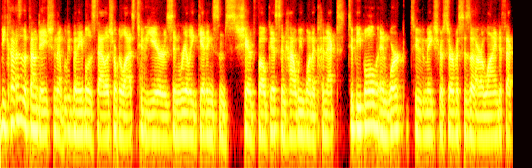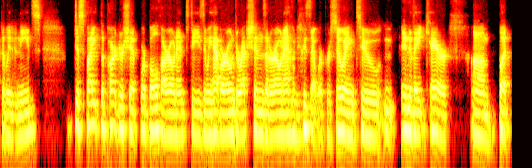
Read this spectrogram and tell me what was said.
because of the foundation that we've been able to establish over the last two years and really getting some shared focus and how we want to connect to people and work to make sure services are aligned effectively to needs despite the partnership we're both our own entities and we have our own directions and our own avenues that we're pursuing to innovate care Um, but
